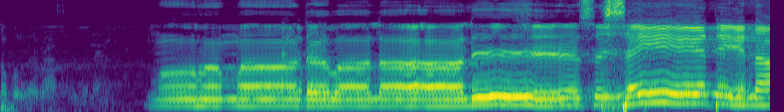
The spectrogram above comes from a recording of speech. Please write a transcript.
সফর মোহাম্মদ ওয়ালা আলে সৈয়দনা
